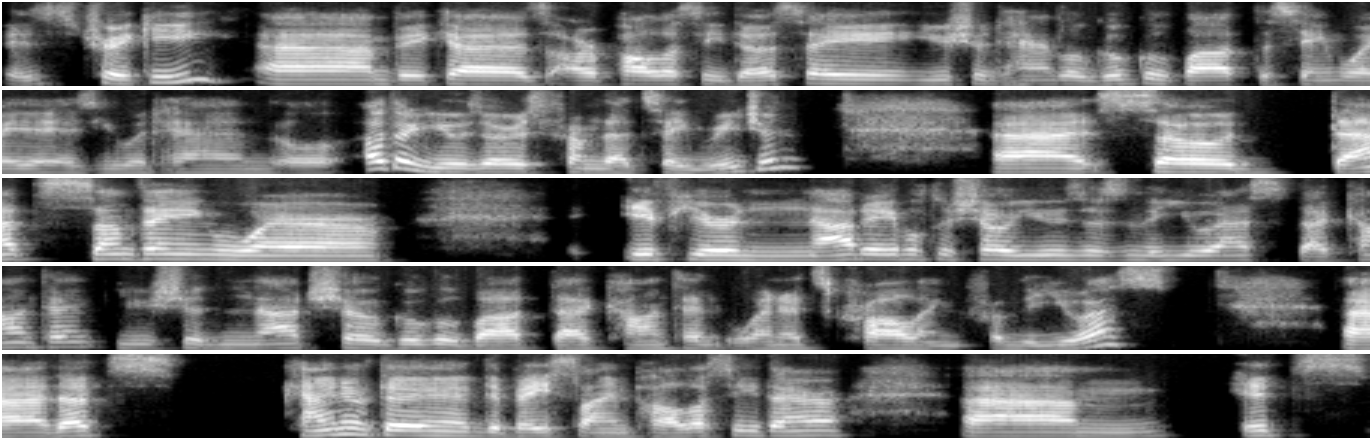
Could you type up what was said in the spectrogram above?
it's tricky um, because our policy does say you should handle Googlebot the same way as you would handle other users from that same region. Uh, so that's something where if you're not able to show users in the US that content, you should not show Googlebot that content when it's crawling from the US. Uh, that's kind of the, the baseline policy there. Um, it's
